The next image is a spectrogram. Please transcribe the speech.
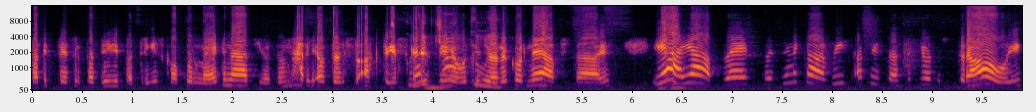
satikties tur pa divi, pa trīs kaut kur mēģināt, jo tomēr jau tur aktīvs skaits tu minūtes, čakli? jo nekur neapstājas. Jā, jā, bet, bet zini kā, viss attīstās tik ļoti strauji,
